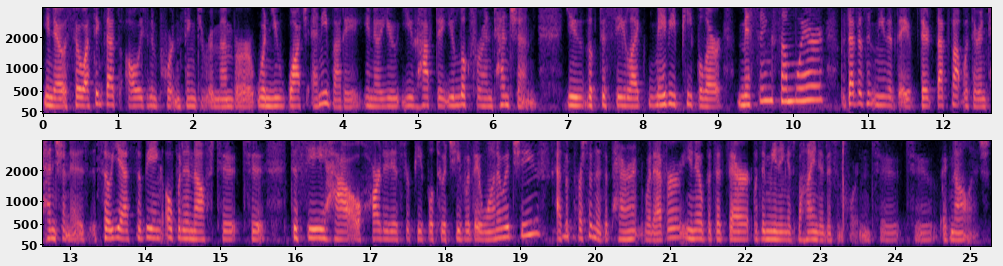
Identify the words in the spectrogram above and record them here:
you know. So i think that's always an important thing to remember when you watch anybody you know you you have to you look for intention. You look to see like maybe people are missing somewhere but that doesn't mean that they that's not what their intention is. So yes so being open enough to to to see how hard it is for people to achieve what they want to achieve as a person as a parent whatever you know but that they're what the meaning is behind it is important to to acknowledge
